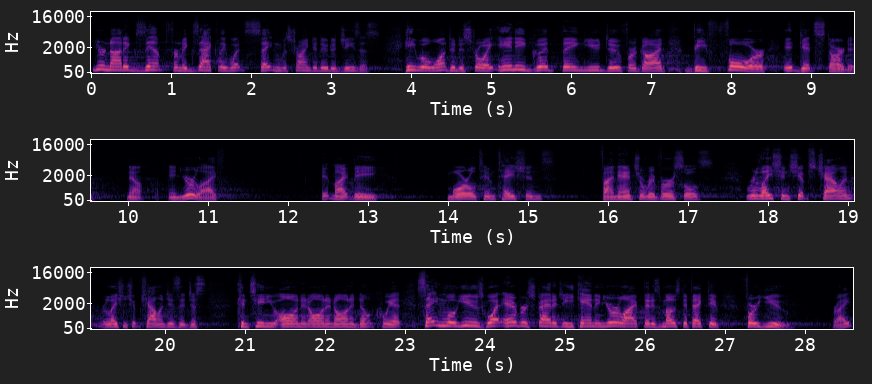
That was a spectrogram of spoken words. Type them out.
You're not exempt from exactly what Satan was trying to do to Jesus. He will want to destroy any good thing you do for God before it gets started. Now, in your life, it might be moral temptations, financial reversals, relationships challenge, relationship challenges that just continue on and on and on and don't quit. Satan will use whatever strategy he can in your life that is most effective for you, right?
